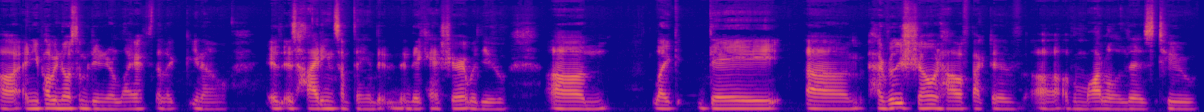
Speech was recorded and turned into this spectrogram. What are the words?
uh, and you probably know somebody in your life that like you know is, is hiding something and they can't share it with you. Um, like they um, have really shown how effective uh, of a model it is to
